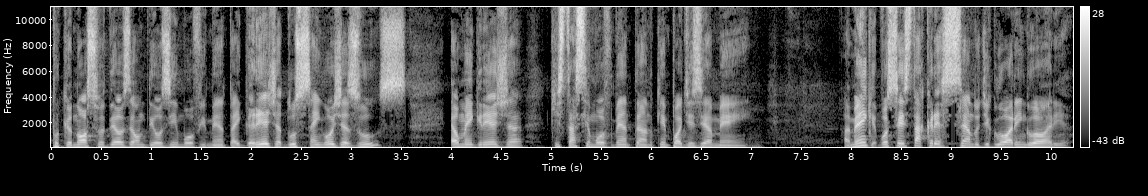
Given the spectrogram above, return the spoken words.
porque o nosso Deus é um Deus em movimento. A igreja do Senhor Jesus é uma igreja que está se movimentando. Quem pode dizer amém? Amém? Você está crescendo de glória em glória.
